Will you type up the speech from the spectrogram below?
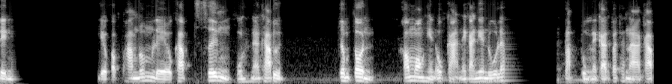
เด่นเกี่ยวกับความล้มเหลวครับ ซึ่งนะครับจุดเริ่มต้นเขามองเห็นโอกาสในการเรียนรู้และปรับปรุงในการพัฒนาครับ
